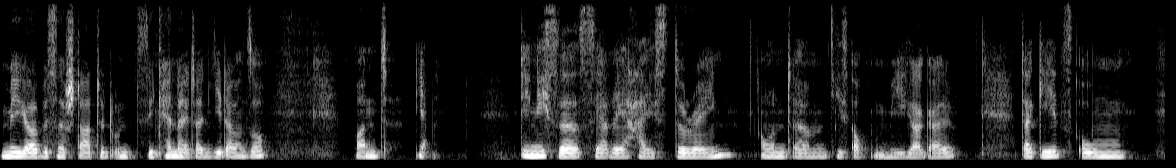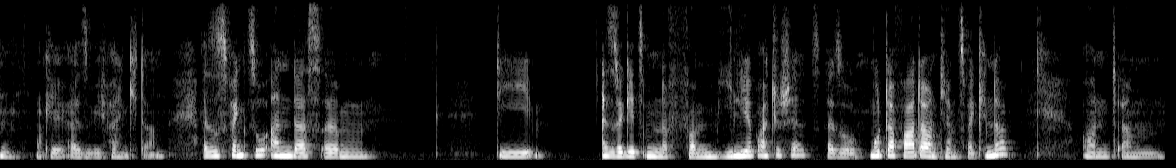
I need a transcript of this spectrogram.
mega Business startet und sie kennt halt dann jeder und so. Und ja. Die nächste Serie heißt The Rain und ähm, die ist auch mega geil. Da geht es um. Hm, okay, also wie fange ich da an? Also es fängt so an, dass ähm, die. Also da geht es um eine Familie praktisch jetzt. Also Mutter, Vater und die haben zwei Kinder. Und ähm,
